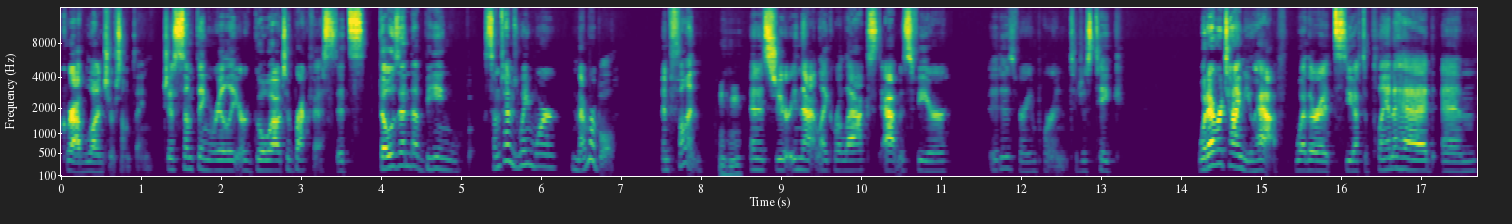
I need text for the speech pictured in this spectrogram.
grab lunch or something. Just something really or go out to breakfast. It's those end up being sometimes way more memorable and fun. Mm-hmm. and it's you're in that like relaxed atmosphere. It is very important to just take whatever time you have whether it's you have to plan ahead and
